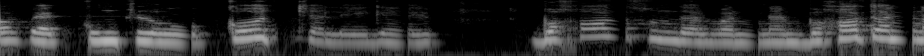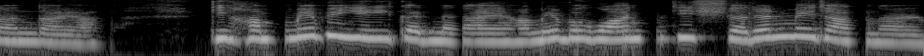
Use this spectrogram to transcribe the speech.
और वैकुंठ लोग को चले गए। बहुत सुंदर वर्णन, बहुत आनंद आया कि हमें भी यही करना है, हमें भगवान की शरण में जाना है।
